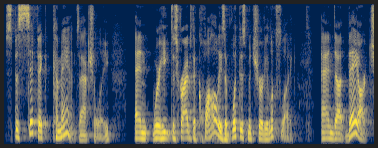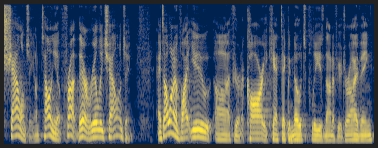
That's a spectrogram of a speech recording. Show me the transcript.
specific commands, actually, and where he describes the qualities of what this maturity looks like. And uh, they are challenging. I'm telling you up front, they're really challenging. And so I want to invite you, uh, if you're in a car, you can't take notes, please, not if you're driving.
